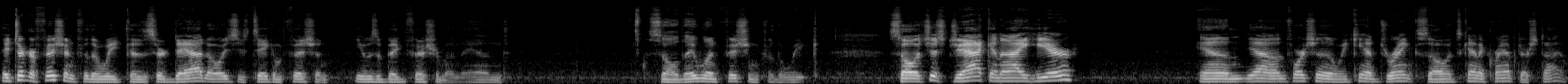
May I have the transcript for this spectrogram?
they took her fishing for the week because her dad always used to take them fishing. He was a big fisherman, and so they went fishing for the week. So it's just Jack and I here, and yeah, unfortunately we can't drink, so it's kind of cramped our style.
